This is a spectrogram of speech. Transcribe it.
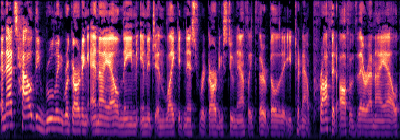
And that's how the ruling regarding NIL, name, image, and likeness regarding student athletes, their ability to now profit off of their NIL,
